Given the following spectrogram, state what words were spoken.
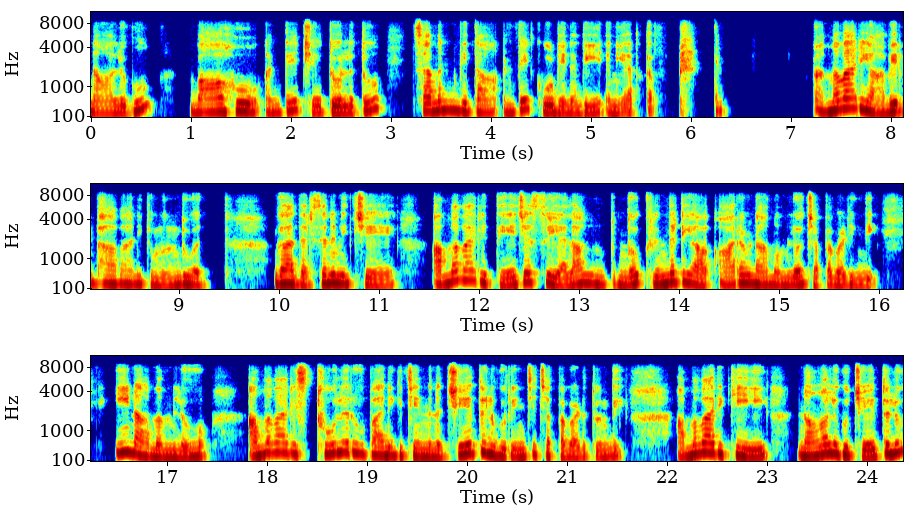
నాలుగు బాహు అంటే చేతులతో సమన్విత అంటే కూడినది అని అర్థం. అమ్మవారి ఆవిర్భావానికి ముందుగా దర్శనమిచ్చే అమ్మవారి తేజస్సు ఎలా ఉంటుందో క్రిందటి ఆరవ నామంలో చెప్పబడింది. ఈ నామంలో అమ్మవారి స్థూల రూపానికి చెందిన చేతులు గురించి చెప్పబడుతుంది. అమ్మవారికి నాలుగు చేతులు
